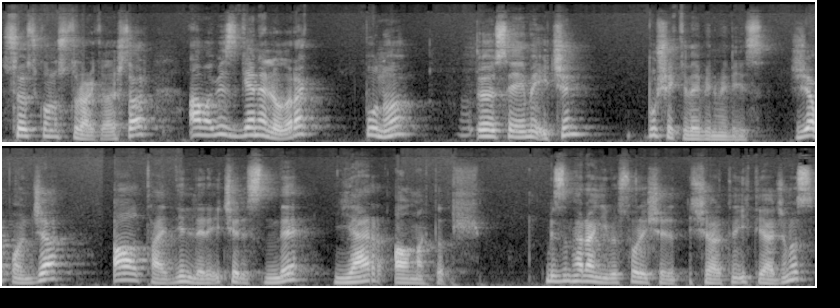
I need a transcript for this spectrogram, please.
söz konusudur arkadaşlar. Ama biz genel olarak bunu ÖSYM için bu şekilde bilmeliyiz. Japonca Altay dilleri içerisinde yer almaktadır. Bizim herhangi bir soru işaretine ihtiyacımız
